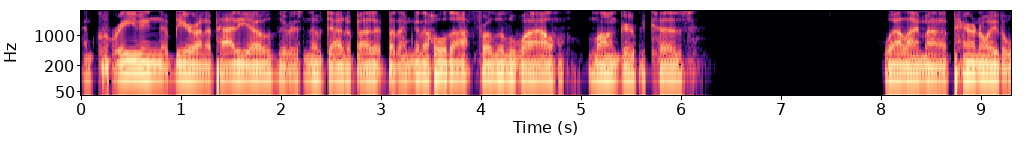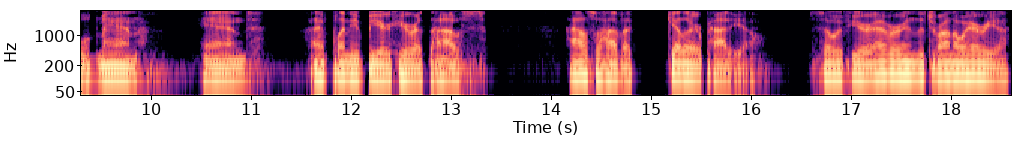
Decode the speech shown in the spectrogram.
I'm craving a beer on a patio. There is no doubt about it, but I'm going to hold off for a little while longer because, well, I'm a paranoid old man and I have plenty of beer here at the house. I also have a killer patio. So if you're ever in the Toronto area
